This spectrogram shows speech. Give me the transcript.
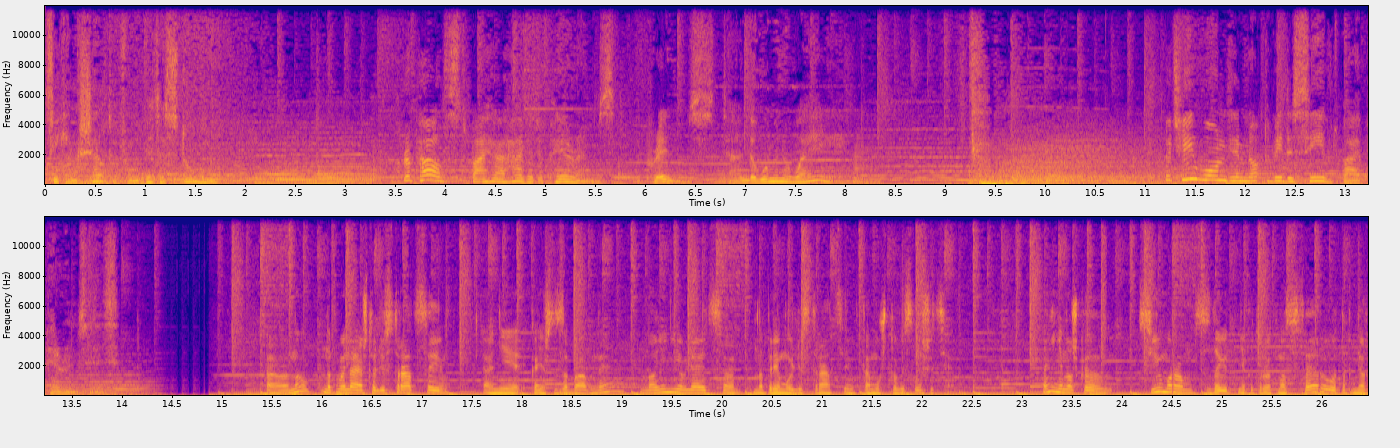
seeking shelter from the bitter storm. Repulsed by her haggard appearance, the prince turned the woman away. But she warned him not to be deceived by appearances. А, ну, напоминаю, что иллюстрации, они, конечно, забавные, но они не являются напрямую иллюстрациями к тому, что вы слышите. Они немножко с юмором создают некоторую атмосферу. Вот, например,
